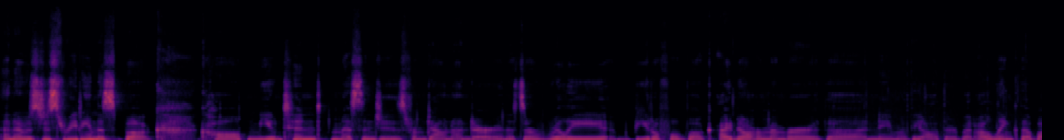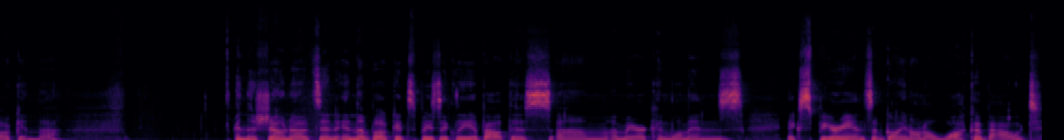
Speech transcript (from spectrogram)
And I was just reading this book called Mutant Messages from Down Under, and it's a really beautiful book. I don't remember the name of the author, but I'll link the book in the in the show notes. And in the book, it's basically about this um, American woman's experience of going on a walkabout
